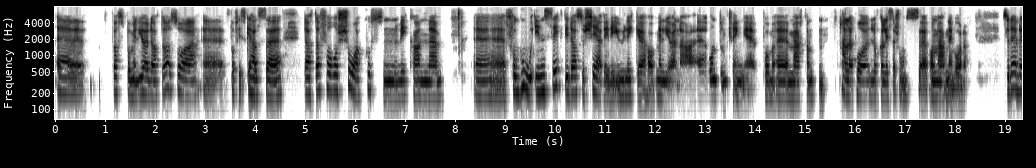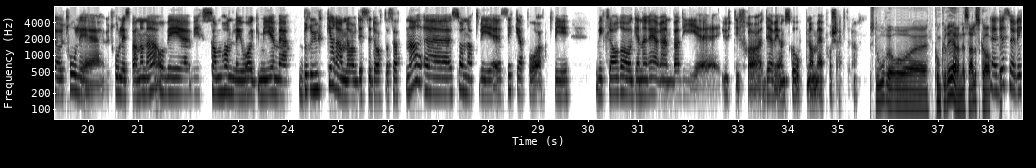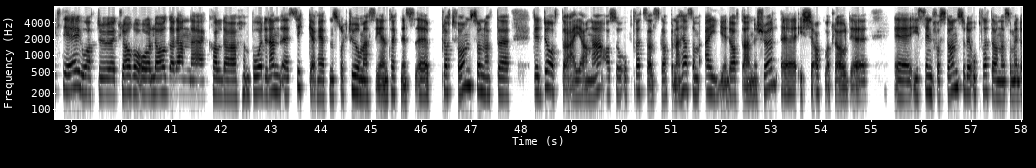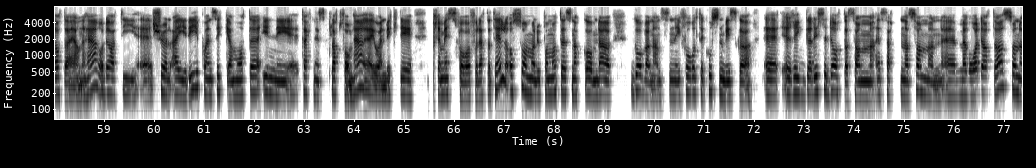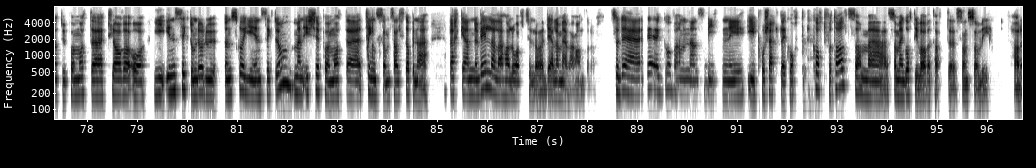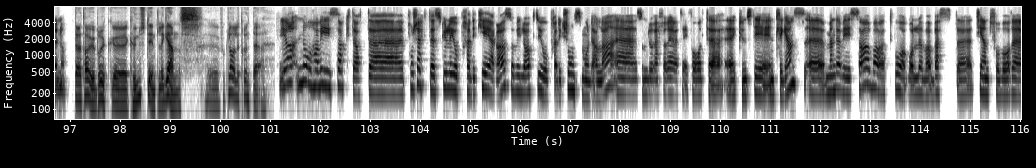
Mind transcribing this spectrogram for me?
Først på miljødata, og så på fiskehelsedata, for å se hvordan vi kan eh, få god innsikt i det som skjer i de ulike havmiljøene eh, rundt omkring eh, på eh, mærkanten. Eller på lokalisasjons- og mærnivå. Så det blir utrolig, utrolig spennende. Og vi, vi samhandler jo òg mye med brukeren av disse datasettene, eh, sånn at vi er sikre på at vi vi klarer å generere en verdi eh, ut ifra det vi ønsker å oppnå med prosjektet. Da. Store og eh, konkurrerende selskap? Eh, det som er viktig, er jo at du klarer å lage den, det, både den sikkerheten strukturmessig i en teknisk plattform, sånn at det er dataeierne, altså oppdrettsselskapene her, som eier dataene sjøl, ikke Aquacloud eh, i sin forstand. Så det er oppdretterne som er dataeierne her, og da at de eh, sjøl eier de på en sikker måte inn i teknisk plattform her, er jo en viktig premiss for å få dette til. Og så må du på en måte snakke om der governancen i forhold til hvordan vi skal eh, rigge disse datasettene sammen eh, med rådata, sånn at du på en måte klarer å gi innsikt om det du ønsker å gi innsikt om, men ikke på en måte ting som selskapene verken vil eller har lov til å dele med hverandre. Så det, det er governance-biten i, i, prosjektet, kort, kort fortalt, som, eh, som, er godt ivaretatt eh, sånn som vi har det nå. Dere tar jo i bruk uh, kunstig intelligens. Forklar litt rundt det. Ja, nå har vi sagt at eh, prosjektet skulle jo predikeres, og vi lagde jo prediksjonsmodeller eh, som du refererer til i forhold til eh, kunstig intelligens. men det vi sa var at vår rolle var best tjent for våre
